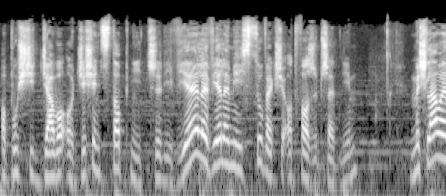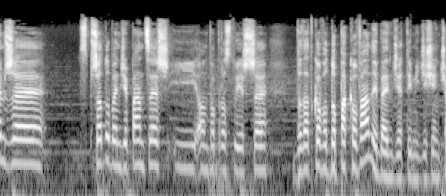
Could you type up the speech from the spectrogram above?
opuścić działo o 10 stopni, czyli wiele, wiele miejscówek się otworzy przed nim. Myślałem, że z przodu będzie pancerz i on po prostu jeszcze dodatkowo dopakowany będzie tymi 10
